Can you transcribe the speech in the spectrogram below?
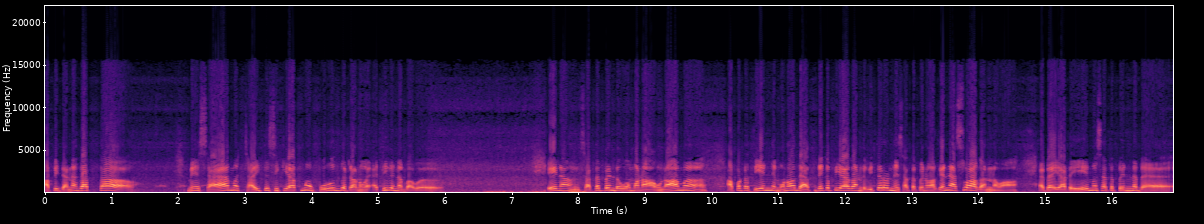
අපි දැනගත්තා මේ සෑම චෛතසිකයක්ම පුරුද්දට අනුව ඇති වෙන බව. එහෙනම් සතපෙන්ඩ වමනා වුණාම අපට තියෙන්නේ මොනවද ඇස් දෙක පියාගන්න විතරනේ සතපෙනවා කියන්නේ අස්වා ගන්නවා. හැබැයි යාට ඒම සතපෙන්න බෑ.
